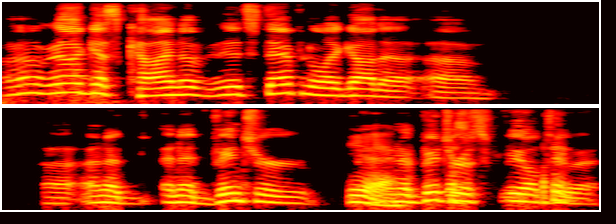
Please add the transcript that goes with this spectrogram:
Uh, I guess kind of. It's definitely got a, a, a an an adventure. Yeah, an adventurous that's, feel think, to it.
